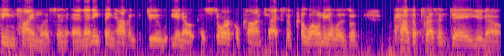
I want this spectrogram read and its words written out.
seem timeless, and, and anything having to do, you know, historical context of colonialism has a present day, you know,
